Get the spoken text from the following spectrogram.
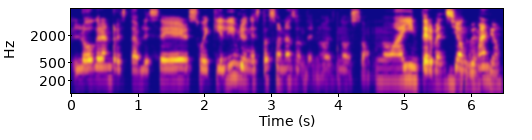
logran restablecer su equilibrio en estas zonas donde no, no, son, no hay intervención, humana.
